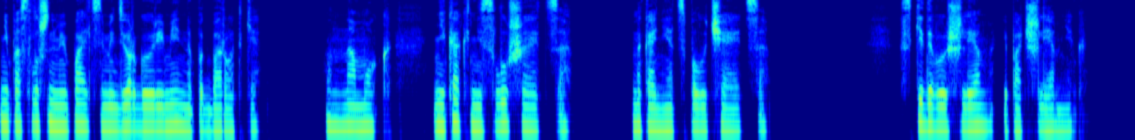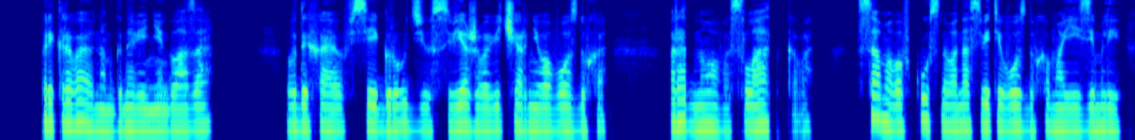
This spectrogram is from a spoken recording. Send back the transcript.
Непослушными пальцами дергаю ремень на подбородке. Он намок, никак не слушается. Наконец получается. Скидываю шлем и подшлемник. Прикрываю на мгновение глаза, вдыхаю всей грудью свежего вечернего воздуха, родного, сладкого, самого вкусного на свете воздуха моей земли —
